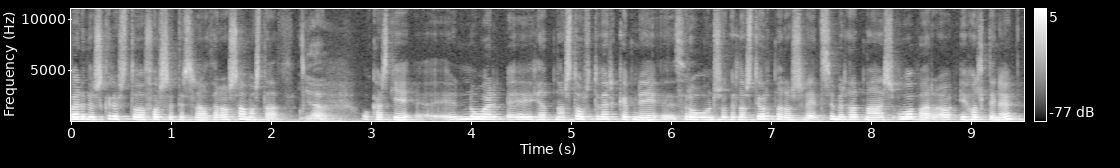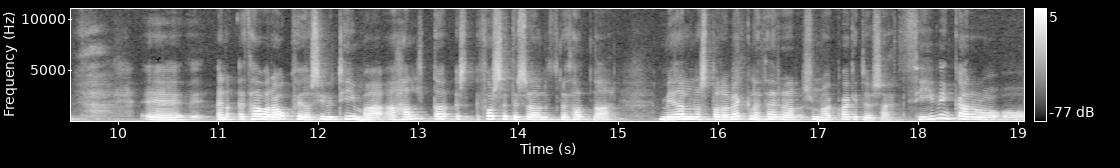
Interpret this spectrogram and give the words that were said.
verður skrifstofa fórsetisráð þar á sama stað. Já, og kannski eh, nú er eh, hérna, stórt verkefni þróun svo kallar stjórnarásreit sem er þarna aðeins ofar á, í holdinu. Eh, en það var ákveð á sínu tíma að halda fórsetisráðunitinu þarna meðal annars bara vegna þeirra svona, hvað getur við sagt, þýðingar og, og,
